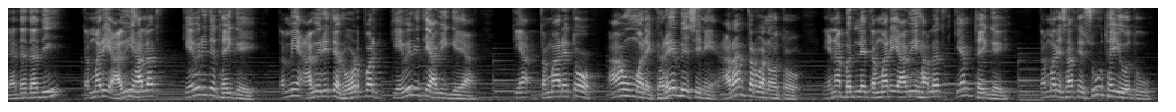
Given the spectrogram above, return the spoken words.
દાદા, દાદી, તમારી આવી હાલત કેવી રીતે થઈ ગઈ? તમે આવી રીતે રોડ પર કેવી રીતે આવી ગયા? ત્યાં તમારે તો આ ઉંમરે ઘરે બેસીને આરામ કરવાનો હતો. એના બદલે તમારી આવી હાલત કેમ થઈ ગઈ? તમારી સાથે શું થયું હતું?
